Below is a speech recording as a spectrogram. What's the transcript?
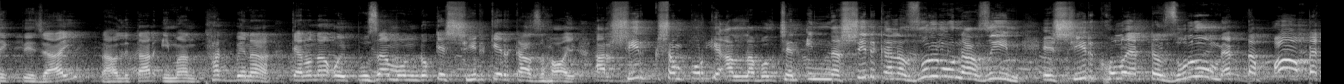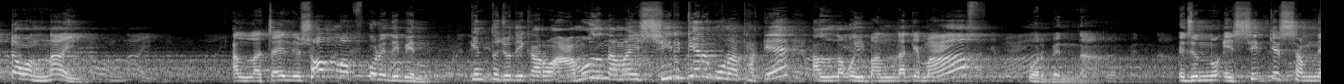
দেখতে যায়, তাহলে তার ইমান থাকবে না। কেননা ওই পূজা মণ্ডকে শির্কের কাজ হয়। আর শির্ক সম্পর্কে আল্লাহ বলছেন, ইন্না শির্ক আলা জুলমুন নাজিম এই শির্ক হলো একটা জুলুম, একটা পাপ, একটা অন্যায়। আল্লাহ চাইলে সব মাফ করে দিবেন। কিন্তু যদি কারও আমল নামায় শিরকের গুণা থাকে, আল্লাহ ওই বান্দাকে মাফ করবেন না। এজন্য এই শিরকের সামনে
